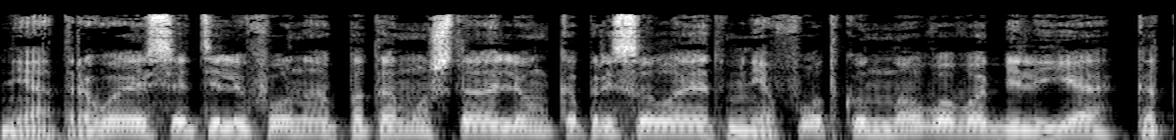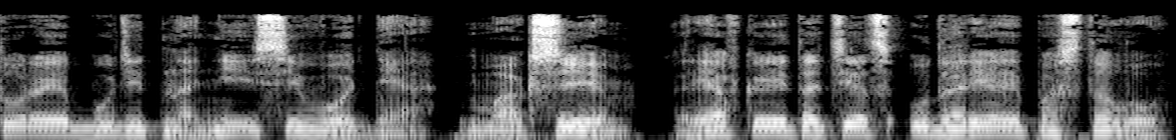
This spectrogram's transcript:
не отрываясь от телефона, потому что Аленка присылает мне фотку нового белья, которое будет на ней сегодня. «Максим!» — рявкает отец, ударяя по столу.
